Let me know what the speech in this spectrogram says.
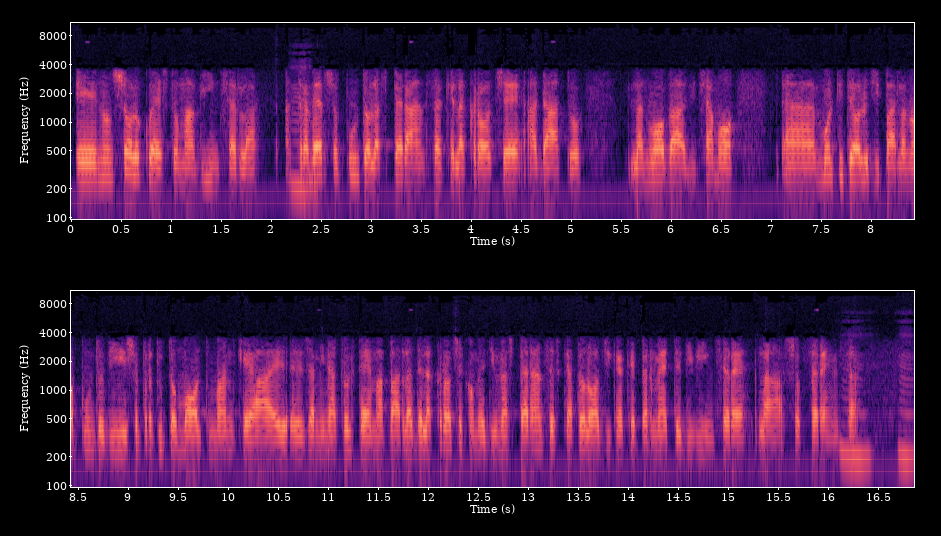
e non solo questo, ma vincerla attraverso mm. appunto la speranza che la croce ha dato, la nuova, diciamo, Uh, molti teologi parlano appunto di, soprattutto Moltmann che ha esaminato il tema, parla della croce come di una speranza escatologica che permette di vincere la sofferenza. Mm, mm.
